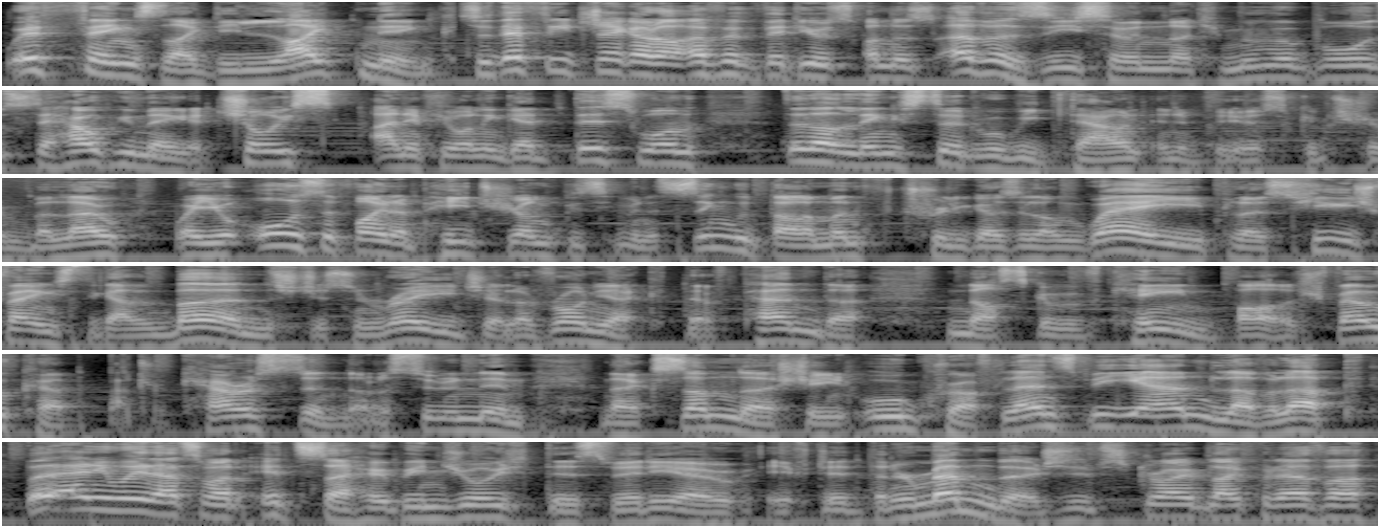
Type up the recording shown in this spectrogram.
with things like the Lightning. So definitely check out our other videos on those other Z790 motherboards to help you make a choice. And if you want to get this one, then our links to it will be down in the video description below, where you'll also find a Patreon because even a single dollar a month truly goes a long way. Plus huge thanks to Gavin Burns, Justen Rage, Ela Wroniak, Dev Panda, Nosgoth of Kain, Bartosz Welke, Patrick Harrison, not a pseudonym, Max Sumner, Shane Allcroft, Lansby, and Level Up. But anyway, that's about it, so I hope you enjoyed this video. If you did, then remember to subscribe, like, whatever,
